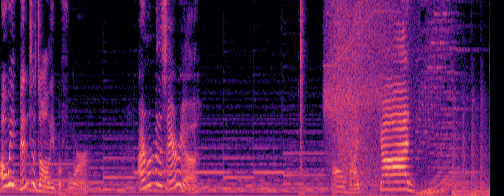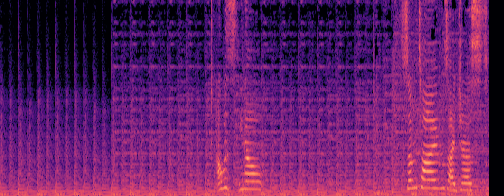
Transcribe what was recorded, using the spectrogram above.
Oh, we've been to Dali before. I remember this area. God. I was, you know, sometimes I just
